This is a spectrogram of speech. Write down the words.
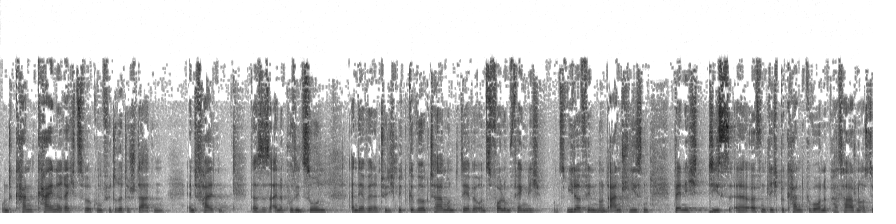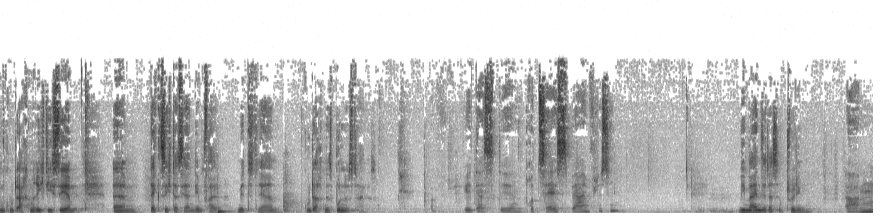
und kann keine Rechtswirkung für dritte Staaten entfalten. Das ist eine Position, an der wir natürlich mitgewirkt haben und der wir uns vollumfänglich uns wiederfinden und anschließen. Wenn ich dies äh, öffentlich bekannt gewordene Passagen aus dem Gutachten richtig sehe, ähm, deckt sich das ja in dem Fall mit dem Gutachten des Bundestages. Wird das den Prozess beeinflussen? Wie meinen Sie das? Entschuldigung. Ähm,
